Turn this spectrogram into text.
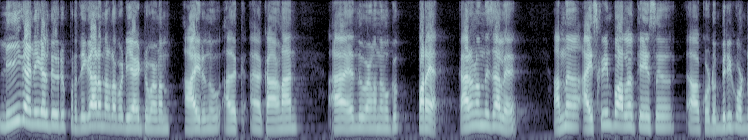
ലീഗ് അണികളുടെ ഒരു പ്രതികാര നടപടിയായിട്ട് വേണം ആയിരുന്നു അത് കാണാൻ എന്ന് വേണം നമുക്ക് പറയാൻ. കാരണം എന്ന് വെച്ചാൽ അന്ന് ഐസ്ക്രീം പാർലർ കേസ് കൊടുമ്പിരി കൊണ്ട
